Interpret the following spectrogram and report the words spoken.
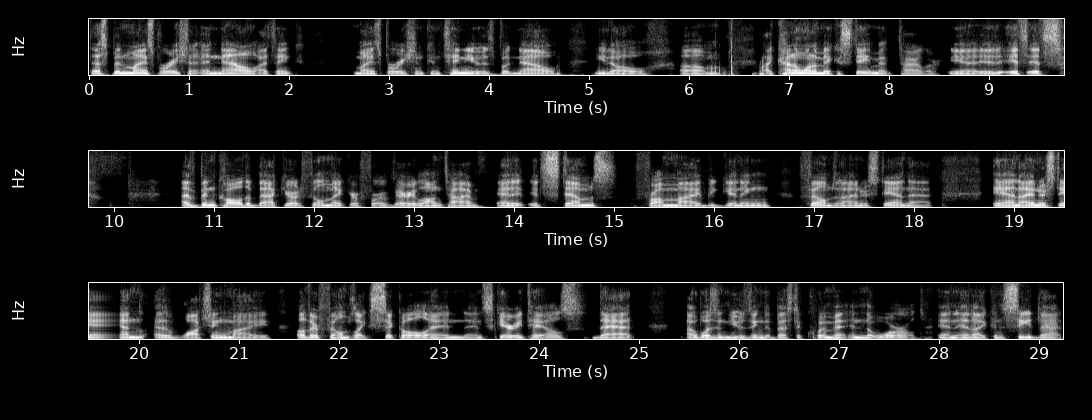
that's been my inspiration. And now i think my inspiration continues but now you know um, i kind of want to make a statement tyler. Yeah it, it's it's I've been called a backyard filmmaker for a very long time, and it, it stems from my beginning films, and I understand that. And I understand uh, watching my other films like Sickle and and Scary Tales that I wasn't using the best equipment in the world, and and I concede that.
